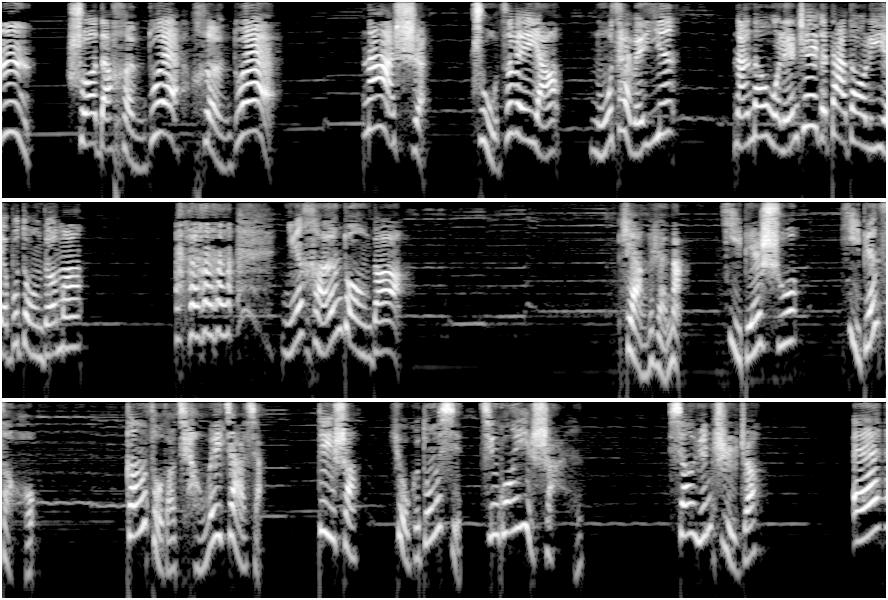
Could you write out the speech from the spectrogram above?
嗯，说的很对，很对。那是主子为阳，奴才为阴。难道我连这个大道理也不懂得吗？哈哈哈，您很懂的。两个人呐，一边说一边走。刚走到蔷薇架下，地上有个东西金光一闪，湘云指着。哎，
